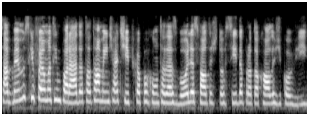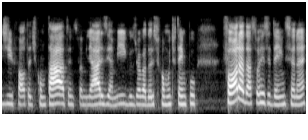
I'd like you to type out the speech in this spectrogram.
Sabemos que foi uma temporada totalmente atípica por conta das bolhas, falta de torcida, protocolos de Covid, falta de contato entre familiares e amigos, os jogadores ficam muito tempo fora da sua residência, né?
